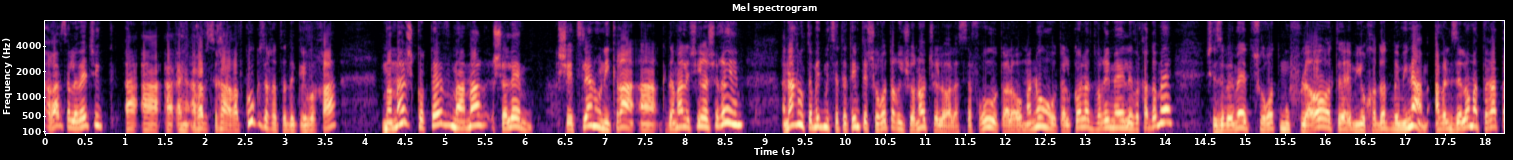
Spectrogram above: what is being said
הרב ה- הרב, סליחה, הרב קוק, זכר צדיק לברכה, ממש כותב מאמר שלם, שאצלנו נקרא ההקדמה לשיר השירים, אנחנו תמיד מצטטים את השורות הראשונות שלו, על הספרות, על האומנות, על כל הדברים האלה וכדומה, שזה באמת שורות מופלאות, אה, מיוחדות במינם, אבל זה לא מטרת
